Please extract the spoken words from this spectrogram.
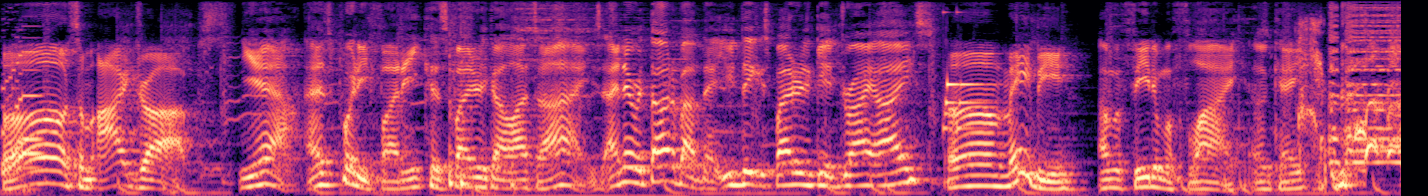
Oh, some eye drops. Yeah, that's pretty funny because spiders got lots of eyes. I never thought about that. You think spiders get dry eyes? Um, maybe. I'm gonna feed him a fly, okay?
